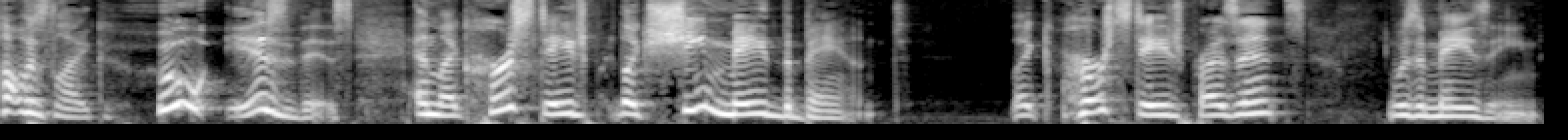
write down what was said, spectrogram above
I was like, who is this? And like her stage, like she made the band. Like her stage presence was amazing.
